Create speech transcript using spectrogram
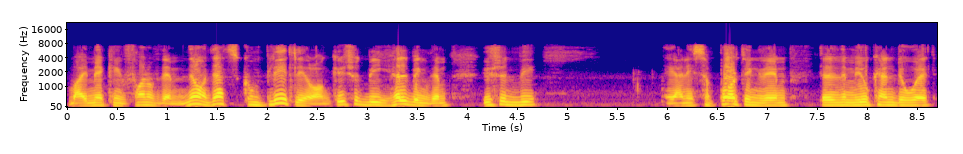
by making fun of them. No, that's completely wrong. You should be helping them. You should be yani, supporting them, telling them you can do it,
